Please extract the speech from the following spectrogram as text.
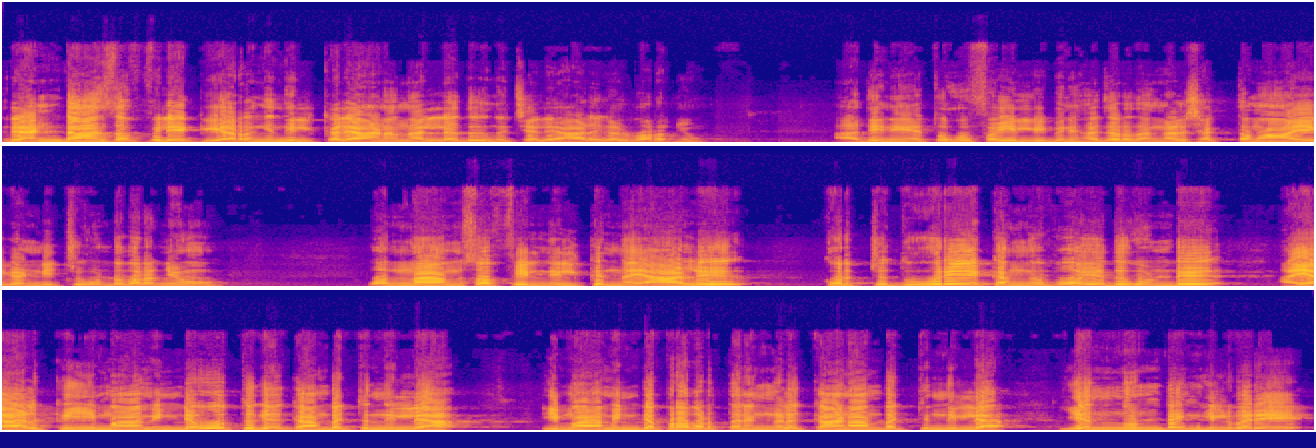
രണ്ടാം സഫിലേക്ക് ഇറങ്ങി നിൽക്കലാണ് നല്ലത് എന്ന് ചില ആളുകൾ പറഞ്ഞു. അതിനെ തുഹുഫയിൽ ഇബിൻ ഹജർ തങ്ങൾ ശക്തമായി ഗണ്ണിച്ചുകൊണ്ട് പറഞ്ഞു ഒന്നാം സഫിൽ നിൽക്കുന്നയാൾ കുറച്ച് ദൂരേക്കങ്ങ് പോയത് കൊണ്ട് അയാൾക്ക് ഇമാമിന്റെ ഓത്ത് കേൾക്കാൻ പറ്റുന്നില്ല ഇമാമിന്റെ പ്രവർത്തനങ്ങൾ കാണാൻ പറ്റുന്നില്ല എന്നുണ്ടെങ്കിൽ വരെ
